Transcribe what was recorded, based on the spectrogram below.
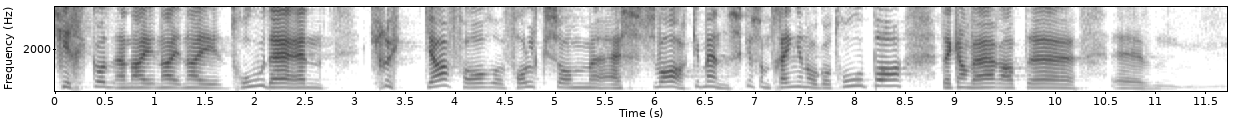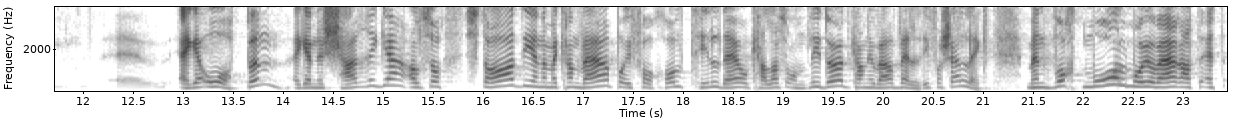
kirka nei, nei, nei, tro det er en krykke for folk som er svake mennesker, som trenger noe å tro på. Det kan være at eh, eh jeg er åpen, jeg er nysgjerrig. Altså, Stadiene vi kan være på i forhold til det å kalles åndelig død, kan jo være veldig forskjellig. Men vårt mål må jo være at et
